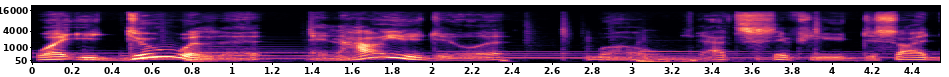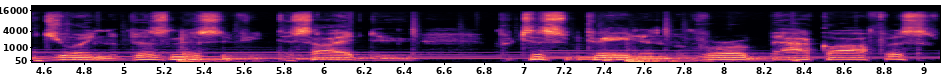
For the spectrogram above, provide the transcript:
What you do with it and how you do it, well, that's if you decide to join the business, if you decide to participate in the Verb back office.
